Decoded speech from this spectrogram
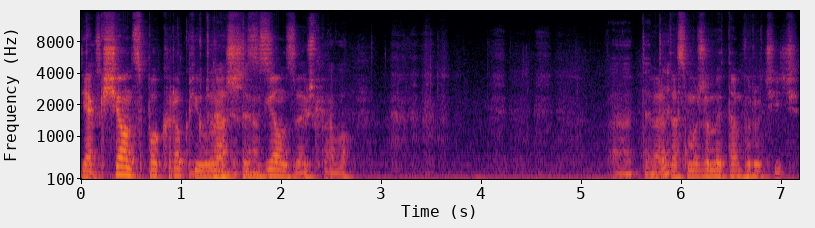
jak ksiądz pokropił Którędy nasz teraz? związek. Już prawo. E, tędy? teraz możemy tam wrócić.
